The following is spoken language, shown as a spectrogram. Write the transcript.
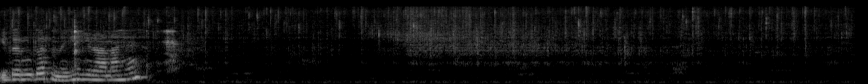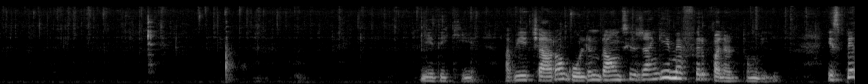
इधर उधर नहीं हिलाना है। ये देखिए, अब ये चारों गोल्डन ब्राउन से हो जाएँगे, मैं फिर पलट दूँगी। इस पर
